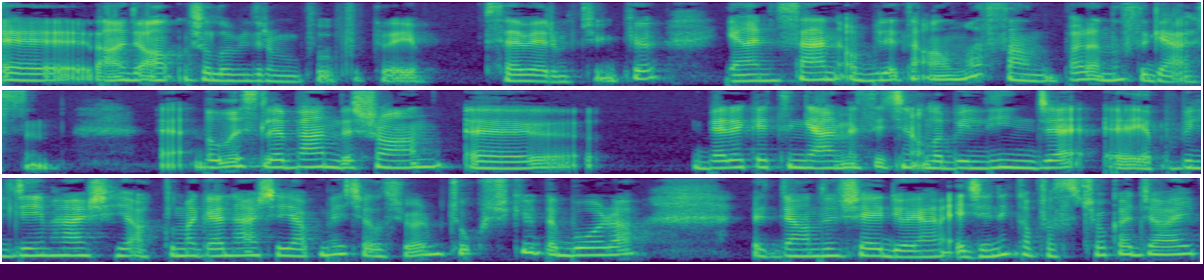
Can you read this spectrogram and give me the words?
Ee, daha önce anlatmış olabilirim bu fıkrayı. Severim çünkü. Yani sen o bileti almazsan para nasıl gelsin? Ee, dolayısıyla ben de şu an e, bereketin gelmesi için olabildiğince e, yapabileceğim her şeyi, aklıma gelen her şeyi yapmaya çalışıyorum. Çok şükür de bu ara e, Can şey diyor yani Ece'nin kafası çok acayip.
